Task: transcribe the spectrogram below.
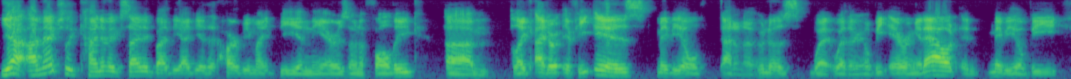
Yeah, I'm actually kind of excited by the idea that Harvey might be in the Arizona Fall League. Um, like, I don't, if he is, maybe he'll, I don't know, who knows wh- whether he'll be airing it out and maybe he'll be,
